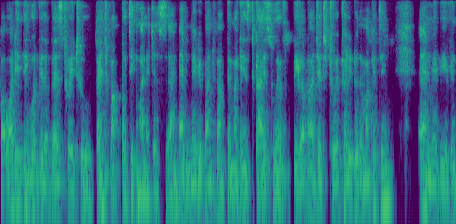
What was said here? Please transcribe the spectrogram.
what do you think would be the best way to benchmark boutique managers and, and maybe benchmark them against guys who have bigger budget to actually do the marketing and maybe even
